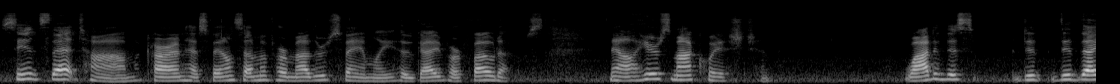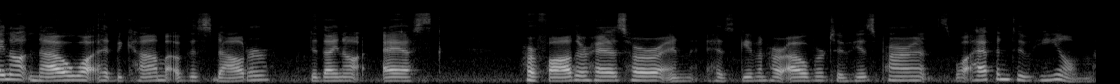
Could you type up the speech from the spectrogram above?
since that time, Karen has found some of her mother's family who gave her photos now, here's my question. Why did this did did they not know what had become of this daughter? Did they not ask her father has her and has given her over to his parents? What happened to him?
